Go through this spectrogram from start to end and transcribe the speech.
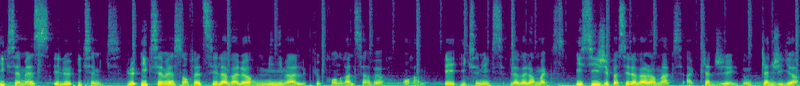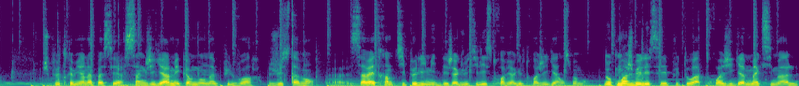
XMS et le XMX. Le XMS en fait c'est la valeur minimale que prendra le serveur en RAM et XMX la valeur max. Ici j'ai passé la valeur max à 4G, donc 4 Go je peux très bien la passer à 5 Go, mais comme on a pu le voir juste avant, euh, ça va être un petit peu limite, déjà que j'utilise 3,3 Go en ce moment. Donc moi je vais laisser plutôt à 3 Go maximal,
